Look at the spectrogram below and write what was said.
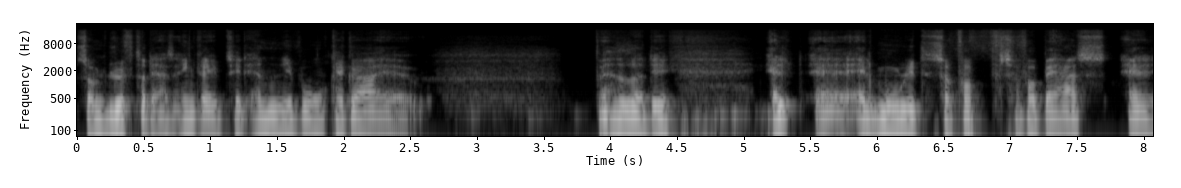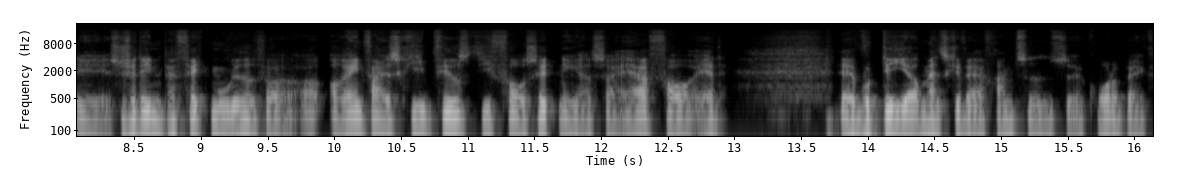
som løfter deres angreb til et andet niveau, kan gøre, øh, hvad hedder det, alt, øh, alt muligt. Så for, så for Bears er det, synes jeg, det er en perfekt mulighed for at, at rent faktisk give Fields de forudsætninger, så er for at øh, vurdere, om han skal være fremtidens øh, quarterback.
